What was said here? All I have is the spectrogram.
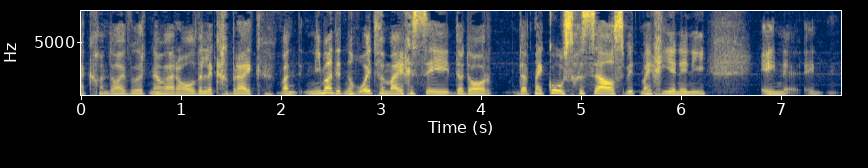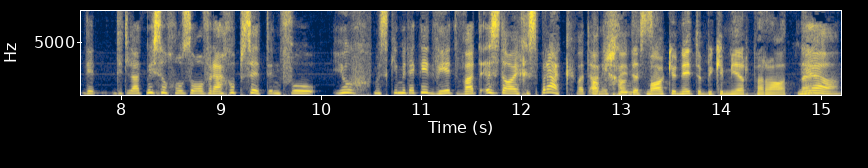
Ek gaan daai woord nou herhaaldelik gebruik want niemand het nog ooit vir my gesê dat daar dat my kos gesels met my gene nie en, en dit dit laat my nogal so regop sit en voel, joh, miskien moet ek net weet wat is daai gesprek wat aan die gang is. Dit maak jou net 'n bietjie meer paraat, né? Nee. Ja.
